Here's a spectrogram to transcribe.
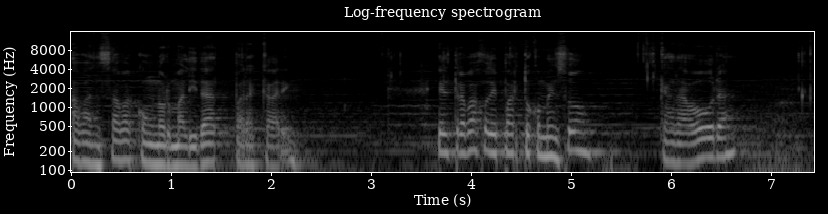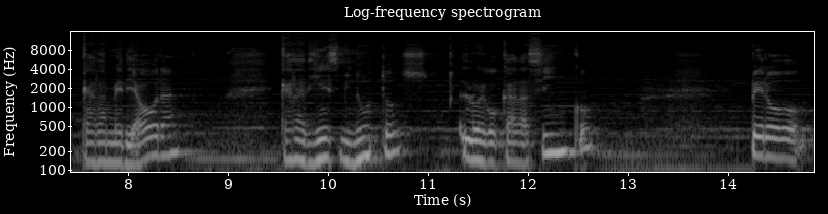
avanzaba con normalidad para Karen. El trabajo de parto comenzó cada hora, cada media hora, cada diez minutos, luego cada cinco. Pero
